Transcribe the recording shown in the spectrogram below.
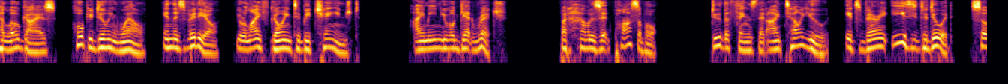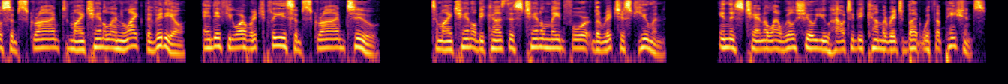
Hello guys, hope you're doing well. In this video, your life going to be changed. I mean you will get rich. But how is it possible? Do the things that I tell you, it's very easy to do it, so subscribe to my channel and like the video, and if you are rich please subscribe too. To my channel because this channel made for the richest human. In this channel I will show you how to become a rich but with the patience.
